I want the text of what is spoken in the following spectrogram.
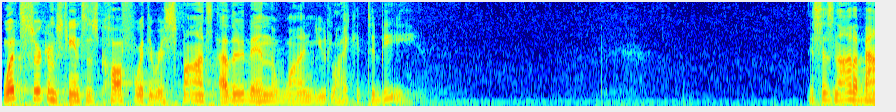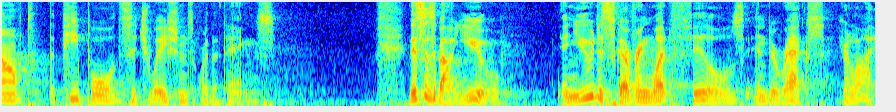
What circumstances call forth a response other than the one you'd like it to be? This is not about the people, the situations, or the things. This is about you and you discovering what fills and directs your life.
